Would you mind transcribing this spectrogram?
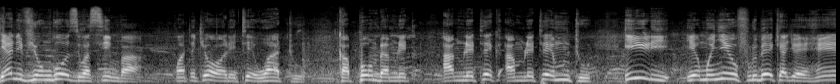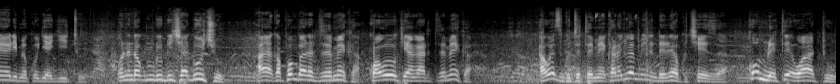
Yaani viongozi wa Simba wanatakiwa waletee watu Kapombe amlete, amlete, amletee mtu ili ye mwenyewe fullback ajue ehe, limekuja jitu. Unaenda kumrudisha Duchu, haya Kapombe atatetemeka. Kwa wewe ukianga atatetemeka hawezi kutetemeka, najua mimi naendelea kucheza kwa, mletee watu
